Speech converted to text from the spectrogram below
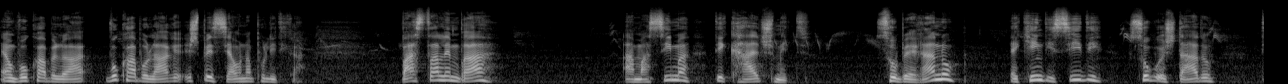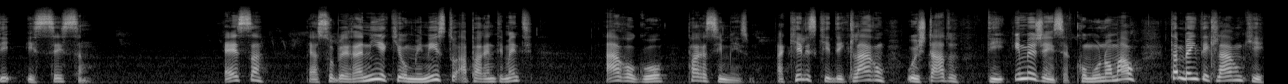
é um vocabulário, vocabulário especial na política. Basta lembrar a máxima de Carl Schmitt soberano é quem decide sobre o estado de exceção. Essa é a soberania que o ministro aparentemente arrogou para si mesmo. Aqueles que declaram o estado de emergência como normal também declaram que,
